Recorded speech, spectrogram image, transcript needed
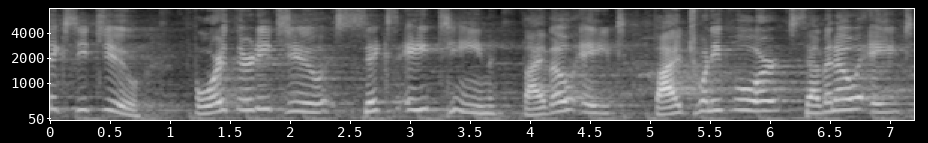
262, 432, 618, 508, 524, 708,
